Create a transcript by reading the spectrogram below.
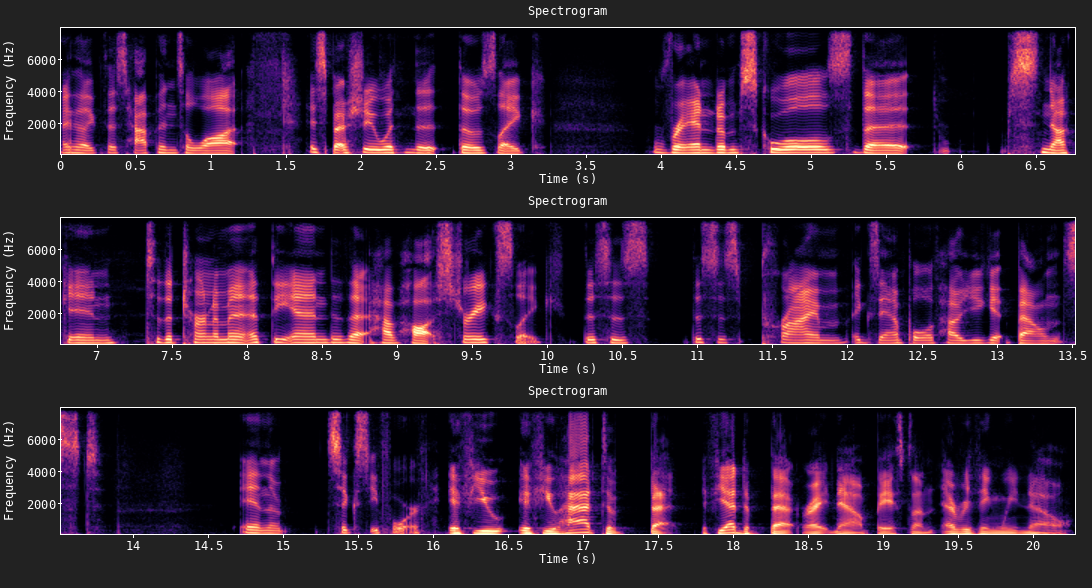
I feel like this happens a lot, especially with the, those like random schools that snuck in to the tournament at the end that have hot streaks. Like this is this is prime example of how you get bounced in the 64. If you if you had to bet, if you had to bet right now, based on everything we know,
